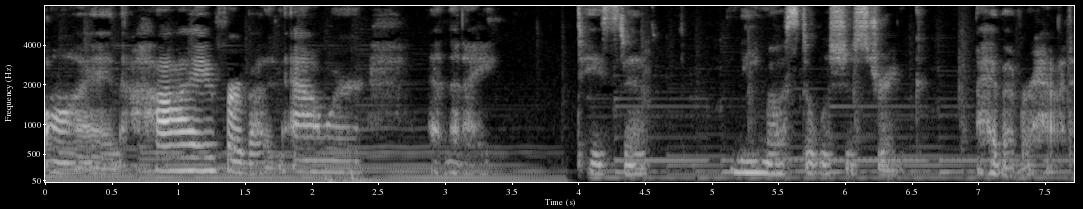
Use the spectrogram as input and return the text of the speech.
on high for about an hour, and then I tasted the most delicious drink I have ever had.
